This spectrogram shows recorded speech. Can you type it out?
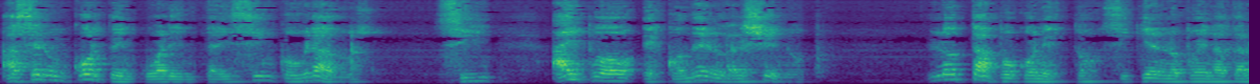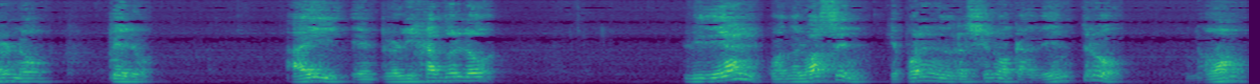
Hacer un corte en 45 grados, ¿sí? Ahí puedo esconder el relleno, lo tapo con esto, si quieren lo pueden atar o no, pero ahí, en prolijándolo, lo ideal cuando lo hacen, que ponen el relleno acá adentro, no,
